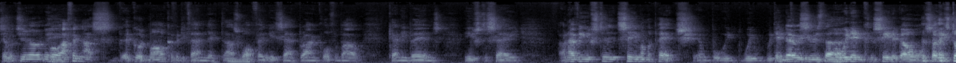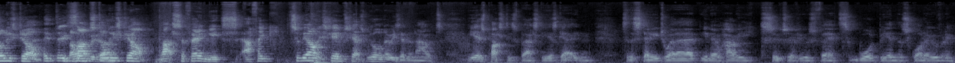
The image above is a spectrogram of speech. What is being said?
Do, do you know what I mean? Well, I think that's a good mark of a defender. That's Mm. what thing he said, Brian Clough, about Kenny Burns. He used to say, I never used to see him on the pitch, but we, we, we didn't know he was there. but we didn't concede a goal. So he's done his job. The lad's done his job. That's the thing. It's I think to be honest, James Chess, we all know he's in and out. He is past his best. He is getting to the stage where you know Harry Souttar, if he was fit, would be in the squad over him.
